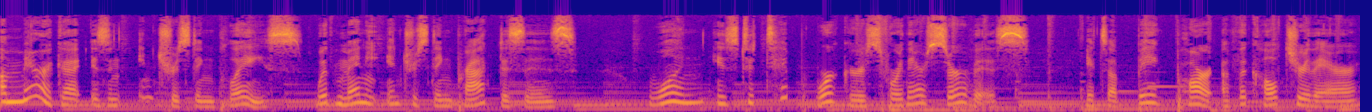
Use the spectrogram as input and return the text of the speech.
America is an interesting place with many interesting practices. One is to tip workers for their service. It's a big part of the culture there.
